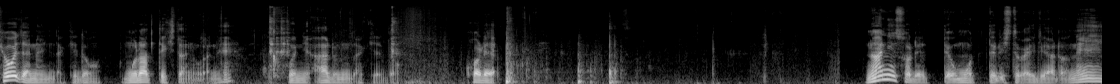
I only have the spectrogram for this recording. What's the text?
今日じゃないんだけどもらってきたのがねここにあるんだけど。これ。何それって思ってる人がいるやろね。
